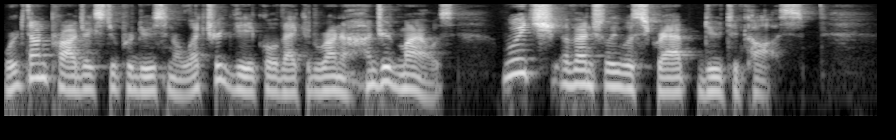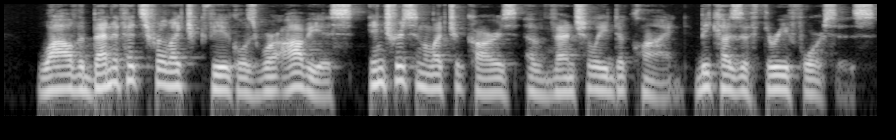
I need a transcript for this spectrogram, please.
worked on projects to produce an electric vehicle that could run 100 miles, which eventually was scrapped due to costs. While the benefits for electric vehicles were obvious, interest in electric cars eventually declined because of three forces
